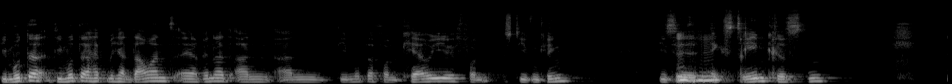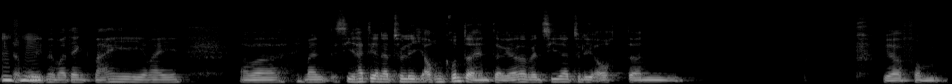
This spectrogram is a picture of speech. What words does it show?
Die Mutter, die Mutter hat mich andauernd erinnert an, an die Mutter von Carrie von Stephen King. Diese Mhm. Extremchristen, da wo ich Mhm. mir mal denke, mei, mei. Aber ich meine, sie hat ja natürlich auch einen Grund dahinter, gell? wenn sie natürlich auch dann ja, vom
